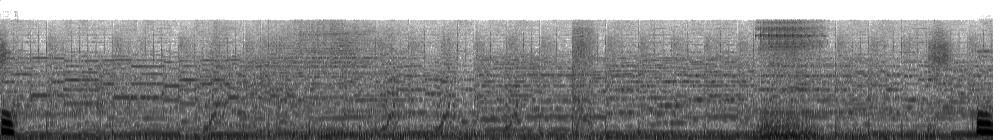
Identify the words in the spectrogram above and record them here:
Uh. Uh.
